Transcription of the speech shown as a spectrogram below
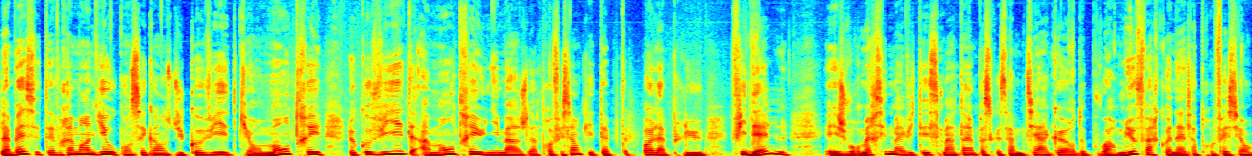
La baisse était vraiment liée aux conséquences du Covid qui ont montré, le Covid a montré une image de la profession qui était peut-être pas la plus fidèle. Et je vous remercie de m'inviter ce matin parce que ça me tient à cœur de pouvoir mieux faire connaître la profession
